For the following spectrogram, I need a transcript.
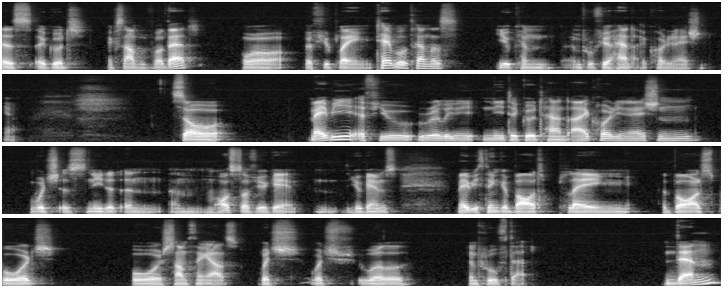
is a good example for that. Or if you're playing table tennis, you can improve your hand eye coordination. Yeah. So maybe if you really need a good hand eye coordination which is needed in um, most of your game your games, maybe think about playing a ball sport or something else, which which will improve that. Then,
